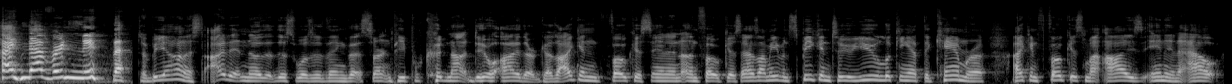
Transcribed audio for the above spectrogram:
I never knew that. To be honest, I didn't know that this was a thing that certain people could not do either because I can focus in and unfocus. As I'm even speaking to you looking at the camera, I can focus my eyes in and out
